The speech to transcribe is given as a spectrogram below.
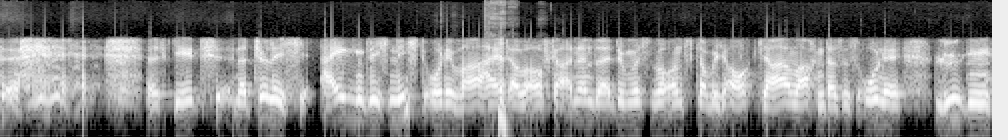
Es geht natürlich eigentlich nicht ohne Wahrheit, aber auf der anderen Seite müssen wir uns, glaube ich, auch klar machen, dass es ohne Lügen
